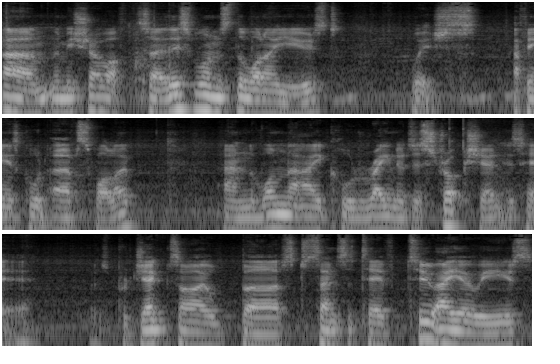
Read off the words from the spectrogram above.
um, let me show off. So this one's the one I used, which I think is called Earth Swallow. And the one that I called Rain of Destruction is here. It's projectile, burst, sensitive, two AoEs,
